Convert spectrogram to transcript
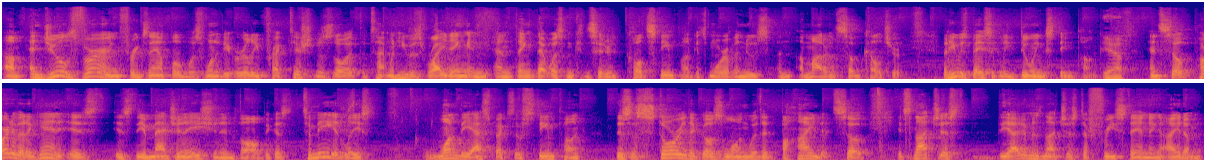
Um, and Jules Verne, for example, was one of the early practitioners, though at the time when he was writing and, and thing, that wasn't considered called steampunk. It's more of a new, a modern subculture. But he was basically doing steampunk. Yeah. And so part of it again is is the imagination involved, because to me at least, one of the aspects of steampunk, there's a story that goes along with it behind it. So it's not just the item is not just a freestanding item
